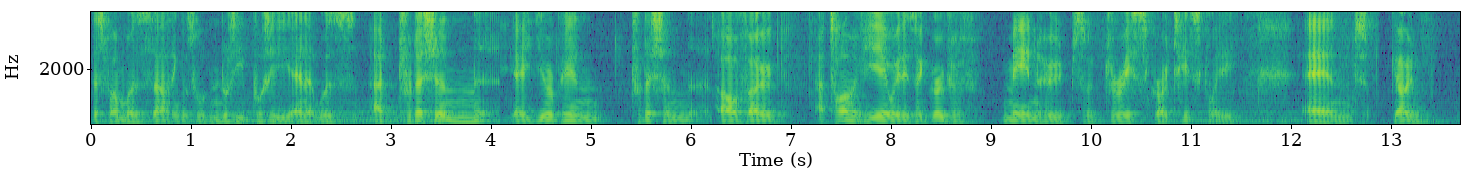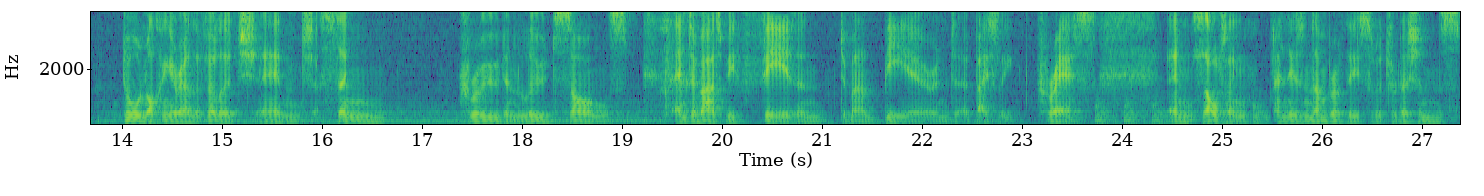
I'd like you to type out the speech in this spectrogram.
this one was uh, I think it was called Nutty Putty, and it was a tradition, a European tradition of a, a time of year where there's a group of men who sort of dress grotesquely and go door knocking around the village and sing crude and lewd songs and demand to be fed and demand beer and basically crass and insulting. And there's a number of these sort of traditions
